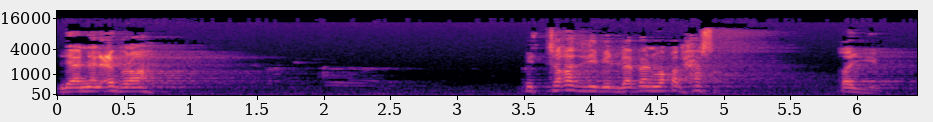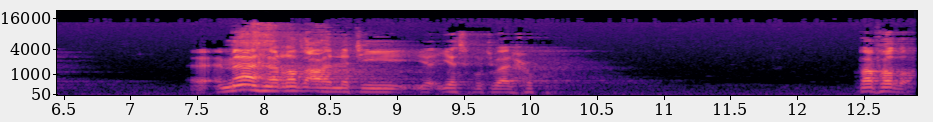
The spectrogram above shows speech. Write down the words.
لأن العبرة بالتغذي باللبن وقد حصل. طيب ما هي الرضعة التي يثبت بها الحكم؟ ففضل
